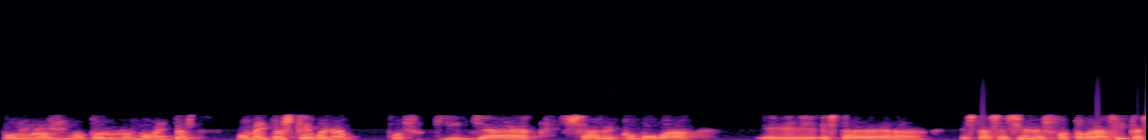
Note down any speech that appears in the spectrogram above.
por unos, por unos momentos, momentos que, bueno, pues quien ya sabe cómo va eh, esta estas sesiones fotográficas,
